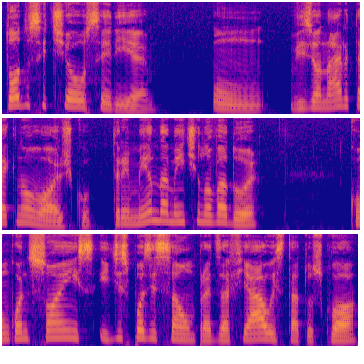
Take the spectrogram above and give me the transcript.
todo CTO seria um visionário tecnológico tremendamente inovador, com condições e disposição para desafiar o status quo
